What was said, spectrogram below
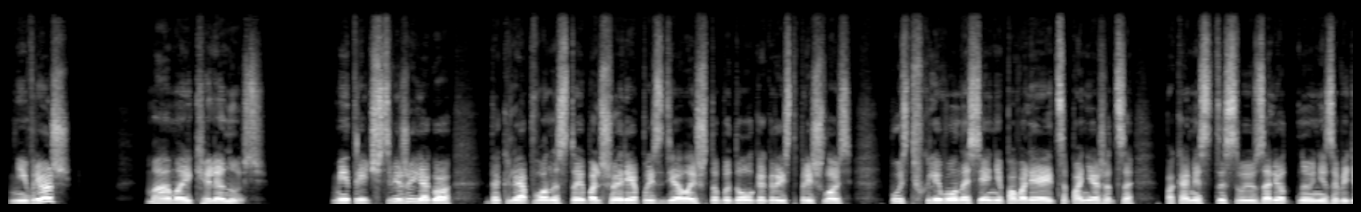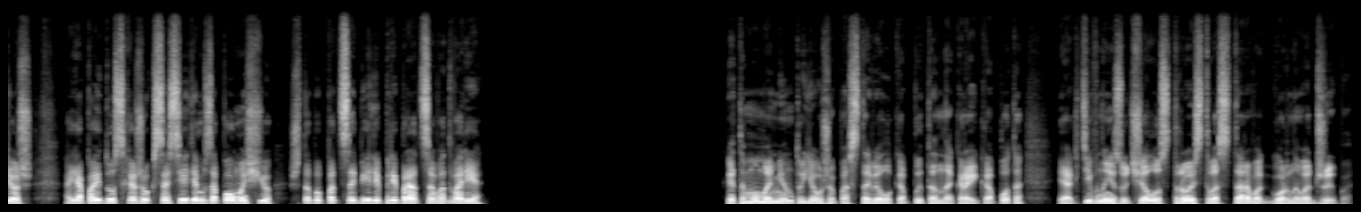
«Не врешь?» «Мамой клянусь». «Митрич, свяжи его, да кляп вон из той большой репы сделай, чтобы долго грызть пришлось. Пусть в хлеву на сене поваляется, понежится, пока месты свою залетную не заведешь, а я пойду схожу к соседям за помощью, чтобы подсобили прибраться во дворе». К этому моменту я уже поставил копыта на край капота и активно изучал устройство старого горного джипа.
